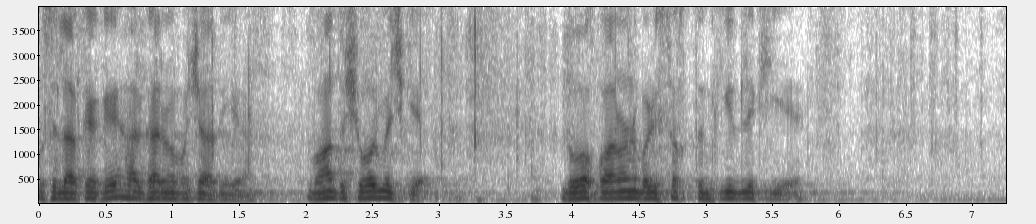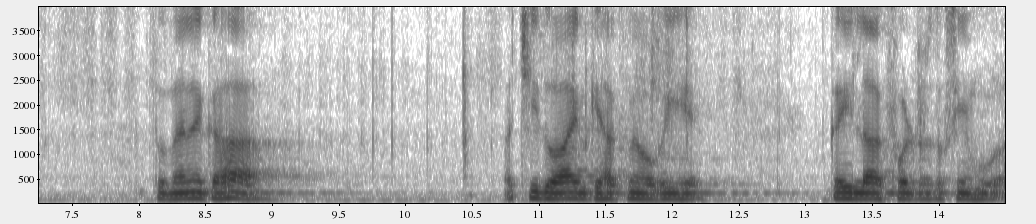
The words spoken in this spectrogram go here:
اس علاقے کے ہر گھر میں پہنچا دیا۔ وہاں تو شور مچ گیا۔ دو اخباروں نے بڑی سخت تنقید لکھی ہے۔ تو میں نے کہا اچھی دعا ان کے حق میں ہو گئی ہے۔ کئی لاکھ فولڈر تقسیم ہوا۔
